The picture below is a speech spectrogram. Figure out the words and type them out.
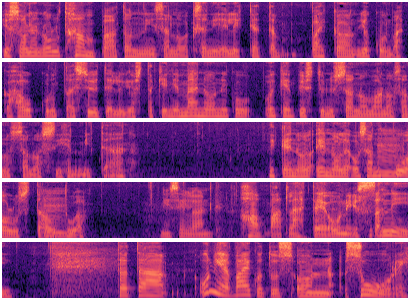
jossa olen ollut hampaaton niin sanokseni. Eli että vaikka on joku on vaikka haukkunut tai syytellyt jostakin, ja mä en ole niin oikein pystynyt sanomaan, osannut sanoa siihen mitään. Eli en ole, en ole osannut mm. puolustautua. Mm. Niin silloin hampaat lähtee unissa. niin. Tota, unien vaikutus on suuri.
